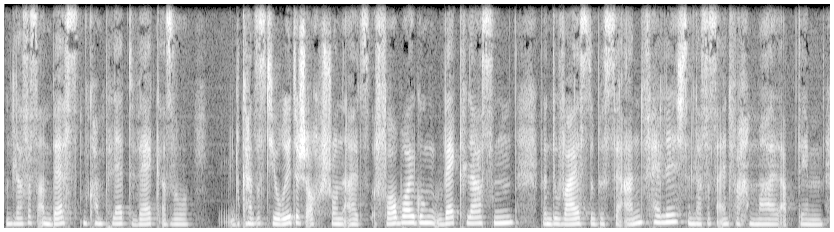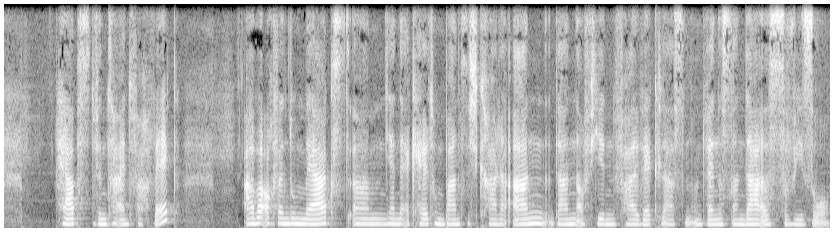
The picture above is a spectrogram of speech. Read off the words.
und lass es am besten komplett weg. Also du kannst es theoretisch auch schon als Vorbeugung weglassen. Wenn du weißt, du bist sehr anfällig, dann lass es einfach mal ab dem Herbst, Winter einfach weg. Aber auch wenn du merkst, ähm, ja, eine Erkältung bahnt sich gerade an, dann auf jeden Fall weglassen. Und wenn es dann da ist, sowieso.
